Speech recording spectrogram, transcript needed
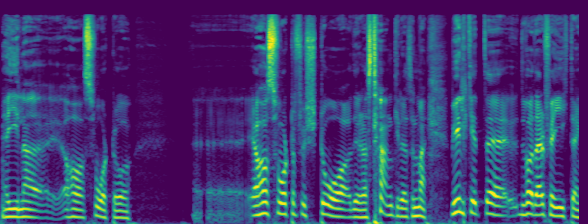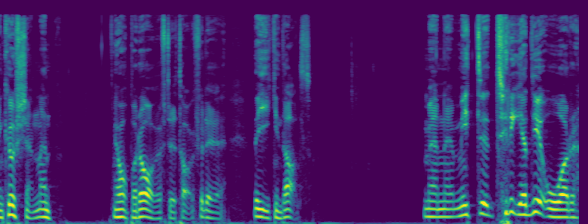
Jag gillar, jag har svårt att eh, jag har svårt att förstå deras tankeresonemang. Vilket, eh, det var därför jag gick den kursen. Men jag hoppade av efter ett tag, för det, det gick inte alls. Men eh, mitt tredje år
